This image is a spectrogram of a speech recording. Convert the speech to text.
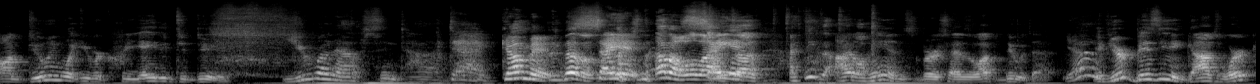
on doing what you were created to do, you run out of sin time. Not a, Say it. not a whole Say lot it. of time. I think the idle hands verse has a lot to do with that. Yeah. If you're busy in God's work,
